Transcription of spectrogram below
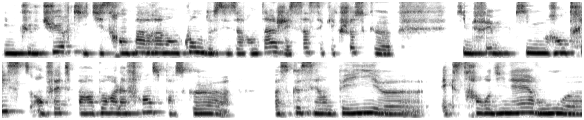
une culture qui qui se rend pas vraiment compte de ses avantages et ça c'est quelque chose que qui me fait qui me rend triste en fait par rapport à la France parce que parce que c'est un pays euh, extraordinaire où euh,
